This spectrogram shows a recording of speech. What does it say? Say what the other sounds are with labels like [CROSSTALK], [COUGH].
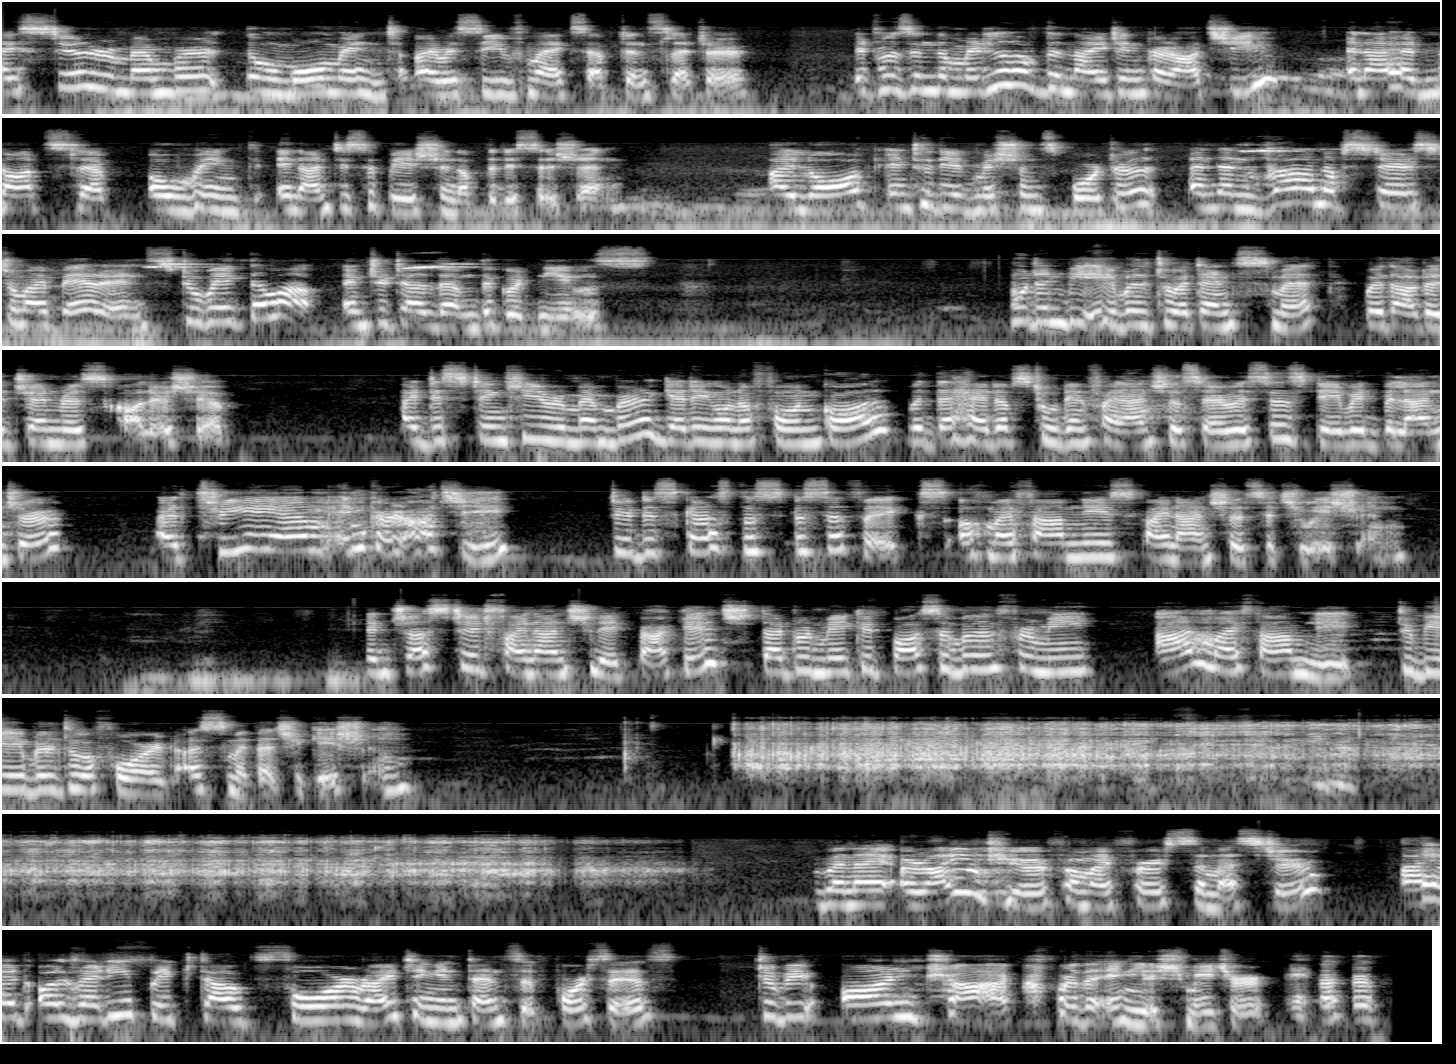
I still remember the moment I received my acceptance letter. It was in the middle of the night in Karachi, and I had not slept a wink in anticipation of the decision. I logged into the admissions portal and then ran upstairs to my parents to wake them up and to tell them the good news. Wouldn't be able to attend Smith without a generous scholarship. I distinctly remember getting on a phone call with the head of student financial services, David Belanger, at 3 a.m. in Karachi to discuss the specifics of my family's financial situation. Adjusted financial aid package that would make it possible for me and my family to be able to afford a Smith education. When I arrived here for my first semester, I had already picked out four writing intensive courses to be on track for the English major. [LAUGHS]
